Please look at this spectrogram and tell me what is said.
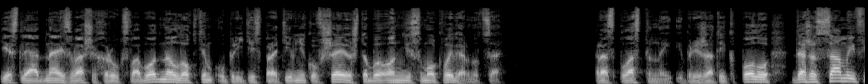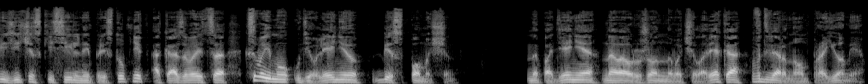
Если одна из ваших рук свободна, локтем упритесь противнику в шею, чтобы он не смог вывернуться. Распластанный и прижатый к полу, даже самый физически сильный преступник оказывается, к своему удивлению, беспомощен. Нападение на вооруженного человека в дверном проеме.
